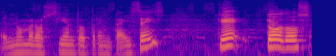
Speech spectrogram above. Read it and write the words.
el número 136, que todos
